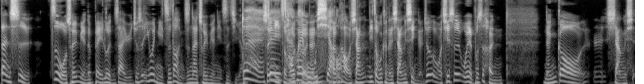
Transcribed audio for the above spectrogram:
但是自我催眠的悖论在于，就是因为你知道你正在催眠你自己啊，对，所以你怎么可能很好相？你怎么可能相信呢？就是我其实我也不是很能够想象，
